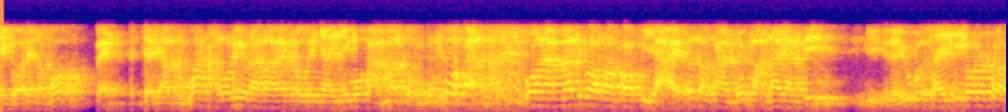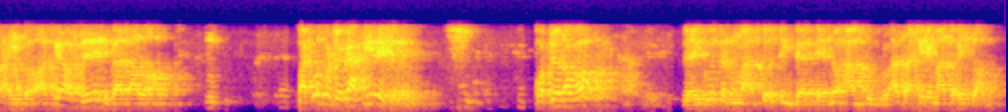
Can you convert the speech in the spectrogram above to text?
ekore napa ben dari Abu Wah nak ngono ora lae pele nyanyi Muhammad to Muhammad kok ana kopi ae tetep ngandung makna yang tinggi lha iku kok saiki ngono tok ora iso akhire ordene dibatal padahal padha kafir itu padha napa lha iku termasuk sing dadekno ampun Ruat akhire masuk Islam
